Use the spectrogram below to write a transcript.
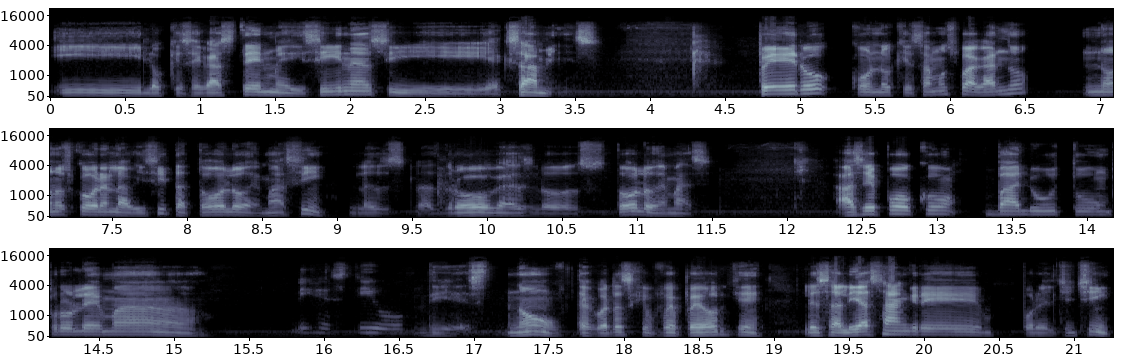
y lo que se gaste en medicinas y exámenes. Pero con lo que estamos pagando, no nos cobran la visita, todo lo demás sí, las, las drogas, los, todo lo demás. Hace poco, Balú tuvo un problema digestivo. digest- no, ¿te acuerdas que fue peor? Que le salía sangre por el chichi.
